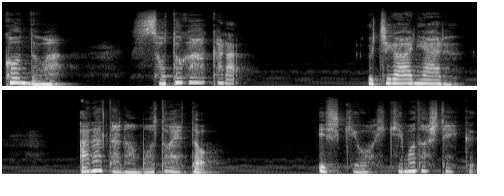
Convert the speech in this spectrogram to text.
今度は外側から内側にあるあなたの元へと意識を引き戻していく。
